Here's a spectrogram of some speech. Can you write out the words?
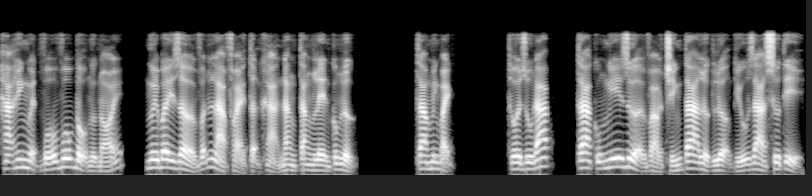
Hạ hinh nguyệt vỗ vỗ bộ ngực nói, ngươi bây giờ vẫn là phải tận khả năng tăng lên công lực. Ta minh bạch. Thôi du đáp, ta cũng nghĩ dựa vào chính ta lực lượng cứu ra sư tỷ.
